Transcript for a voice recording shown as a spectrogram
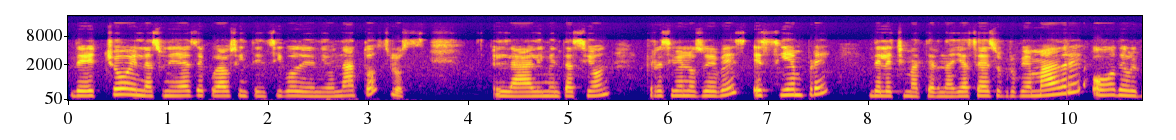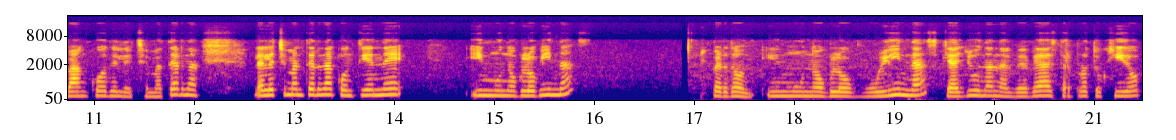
De hecho, en las unidades de cuidados intensivos de neonatos, la alimentación que reciben los bebés es siempre de leche materna, ya sea de su propia madre o del banco de leche materna. La leche materna contiene inmunoglobinas, perdón, inmunoglobulinas que ayudan al bebé a estar protegido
